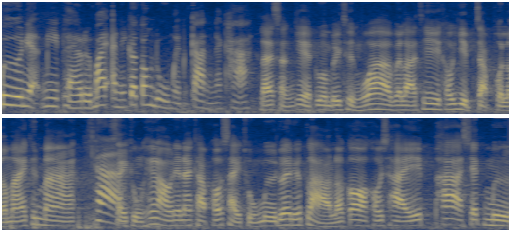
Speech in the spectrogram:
มือเนี่ยมีแผลหรือไม่อันนี้ก็ต้องดูเหมือนกันนะคะ และสังเกตรวมไปถึงว่าเวลาที่เขาหยิบจับผลไม้ขึ้นมาค่ะใส่ถุงให้เราเนี่ยนะครับเขาใส่ถุงมือด้วยหรือเปล่า แล้วก็เขาใช้ผ้าเช็ดมือ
